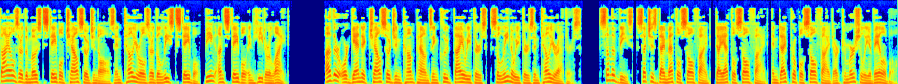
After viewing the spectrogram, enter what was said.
Thiols are the most stable chalcogenols and tellurols are the least stable, being unstable in heat or light. Other organic chalcogen compounds include thioethers, selenoethers and telluroethers. Some of these, such as dimethyl sulfide, diethyl sulfide, and dipropyl sulfide are commercially available.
